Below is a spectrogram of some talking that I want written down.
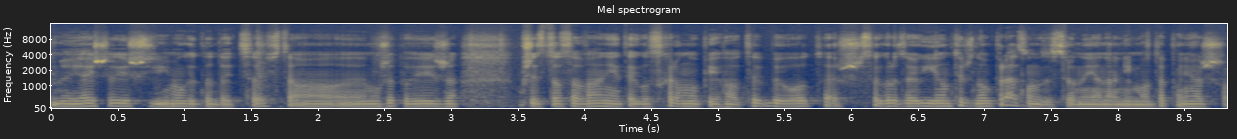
Ja jeszcze, jeśli mogę dodać coś, to e, muszę powiedzieć, że przystosowanie tego schronu piechoty było też swego rodzaju gigantyczną pracą ze strony Jana Limonta, ponieważ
